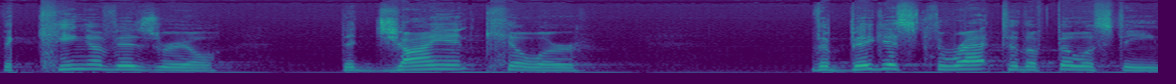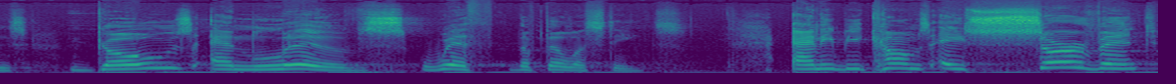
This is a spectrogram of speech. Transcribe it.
the king of Israel, the giant killer, the biggest threat to the Philistines, goes and lives with the Philistines. And he becomes a servant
